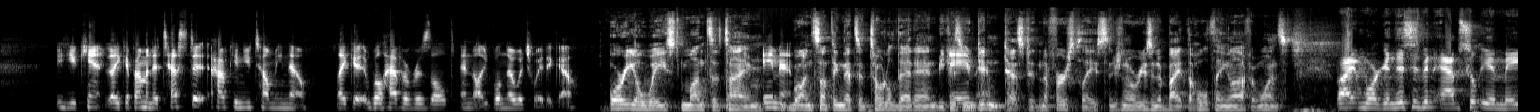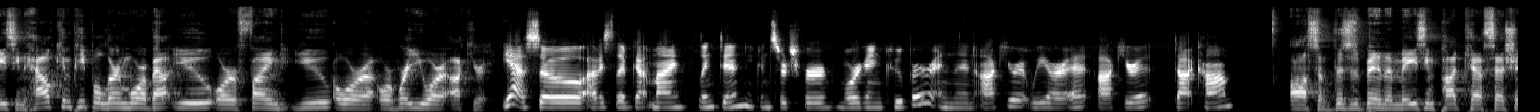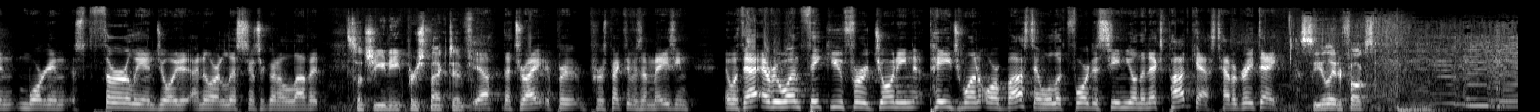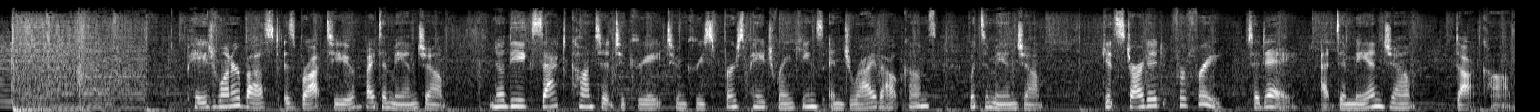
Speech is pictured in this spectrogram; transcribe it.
you can't like if i'm going to test it how can you tell me no like it will have a result and like, we'll know which way to go Or you'll waste months of time Amen. on something that's a total dead end because you didn't test it in the first place. There's no reason to bite the whole thing off at once. All right, Morgan, this has been absolutely amazing. How can people learn more about you or find you or or where you are Ocurate? yeah so obviously i've got my linkedin you can search for morgan cooper and then Ocurate we are at ocurate.com Awesome. This has been an amazing podcast session. Morgan thoroughly enjoyed it. I know our listeners are going to love it. Such a unique perspective. Yeah, that's right. Your per- perspective is amazing. And with that, everyone, thank you for joining Page One or Bust, and we'll look forward to seeing you on the next podcast. Have a great day. See you later, folks. Page One or Bust is brought to you by Demand Jump. Know the exact content to create to increase first page rankings and drive outcomes with Demand Jump. Get started for free today at demandjump.com.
